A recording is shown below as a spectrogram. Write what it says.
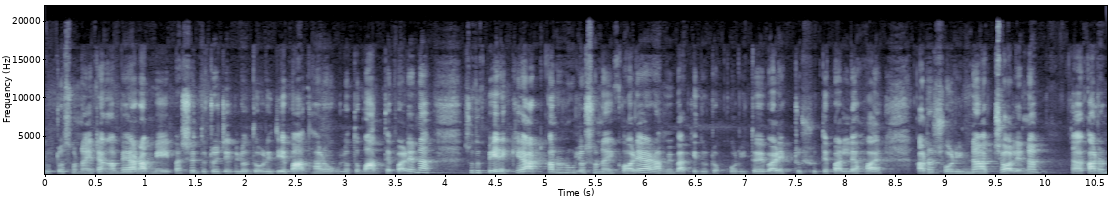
দুটো সোনাই টাঙাবে আর আমি এই পাশে দুটো যেগুলো দড়ি দিয়ে বাঁধার ওগুলো তো বাঁধতে পারে না। শুধু পেরেকে আটকানোর ওগুলো সোনাই করে আর আমি বাকি দুটো করি। তো এবার একটু শুতে পারলে হয়, কারণ শরীর না আর চলে না। কারণ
